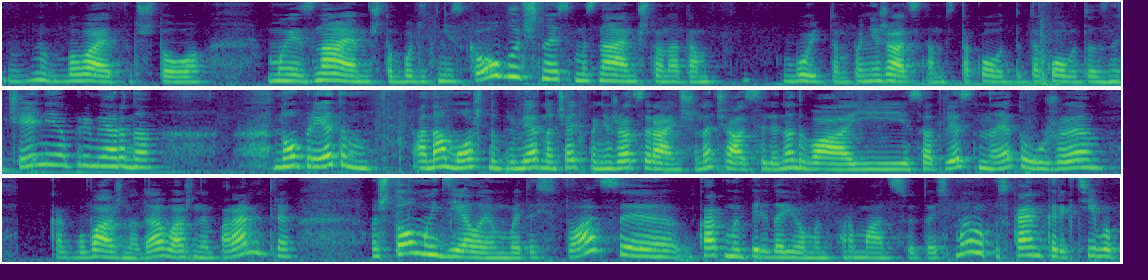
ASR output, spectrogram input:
Ну, бывает, что мы знаем, что будет низкая облачность, мы знаем, что она там будет там понижаться там, с такого-то такого-то значения примерно, но при этом она может, например, начать понижаться раньше, на час или на два, и, соответственно, это уже как бы важно, да, важные параметры. Что мы делаем в этой ситуации, как мы передаем информацию? То есть мы выпускаем коррективы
